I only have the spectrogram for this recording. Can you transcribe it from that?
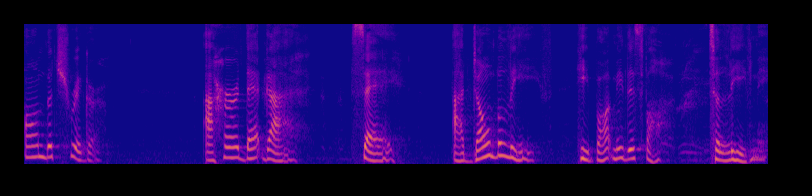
on the trigger, I heard that guy say, I don't believe he brought me this far to leave me.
